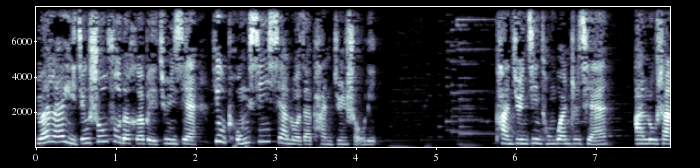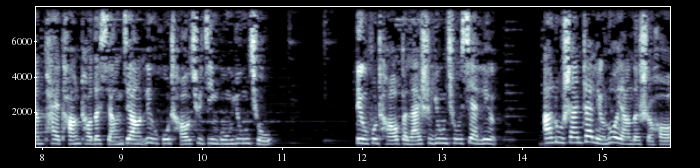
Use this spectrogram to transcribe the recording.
原来已经收复的河北郡县又重新陷落在叛军手里。叛军进潼关之前，安禄山派唐朝的降将令狐潮去进攻雍丘。令狐潮本来是雍丘县令，安禄山占领洛阳的时候，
